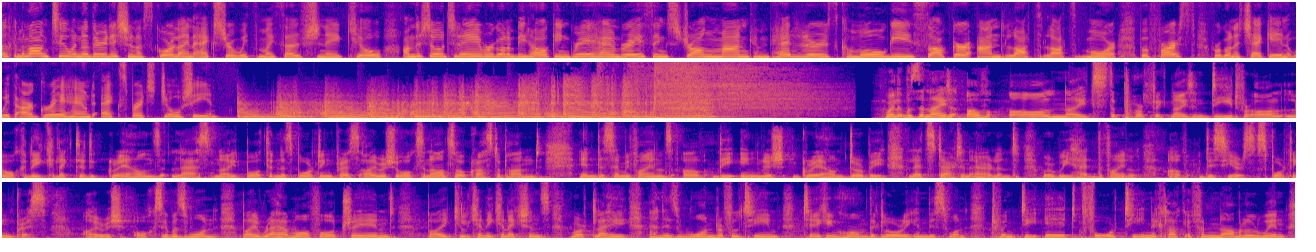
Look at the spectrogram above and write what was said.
Welcome along to another edition of Scoreline Extra with myself, Sinead Keogh. On the show today, we're going to be talking greyhound racing, strongman competitors, camogie, soccer, and lots, lots more. But first, we're going to check in with our greyhound expert, Joe Sheehan. Well, it was the night of all nights, the perfect night indeed for all locally connected greyhounds last night, both in the Sporting Press Irish Oaks and also across the pond in the semi finals of the English Greyhound Derby. Let's start in Ireland, where we had the final of this year's Sporting Press Irish Oaks. It was won by Rahamofo, trained by Kilkenny Connections, Murt Leahy, and his wonderful team, taking home the glory in this one. 28 14 o'clock, a phenomenal win,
